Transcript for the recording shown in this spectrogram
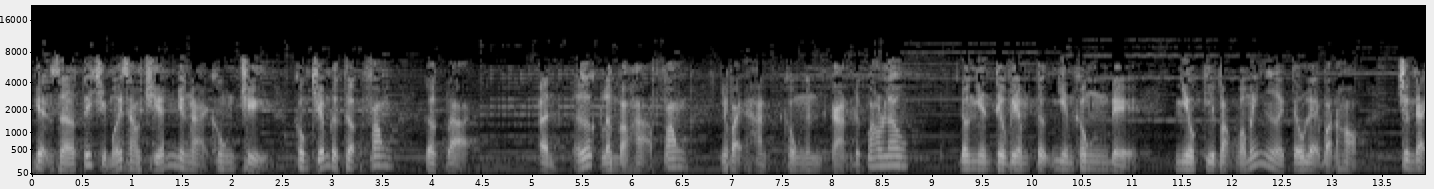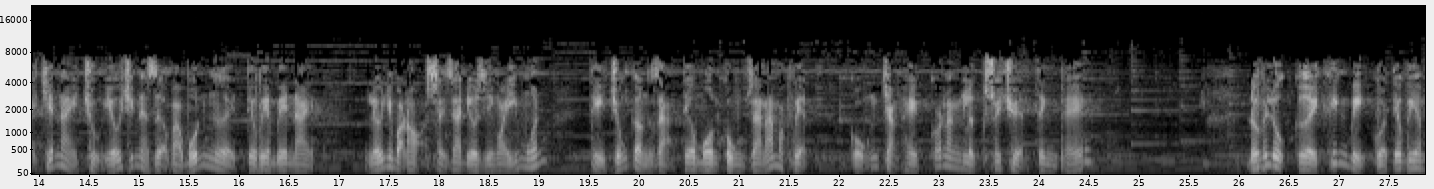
Hiện giờ tuy chỉ mới giao chiến nhưng lại không chỉ không chiếm được thượng phong, ngược lại ẩn ước lâm vào hạ phong, như vậy hẳn không ngăn cản được bao lâu. Đương nhiên tiêu viêm tự nhiên không để nhiều kỳ vọng vào mấy người tiêu lệ bọn họ. Trường đại chiến này chủ yếu chính là dựa vào bốn người tiêu viêm bên này. Nếu như bọn họ xảy ra điều gì ngoài ý muốn, thì chúng cường giả tiêu môn cùng gia nát mặc viện cũng chẳng hề có năng lực xoay chuyển tình thế. Đối với nụ cười khinh bỉ của tiêu viêm,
